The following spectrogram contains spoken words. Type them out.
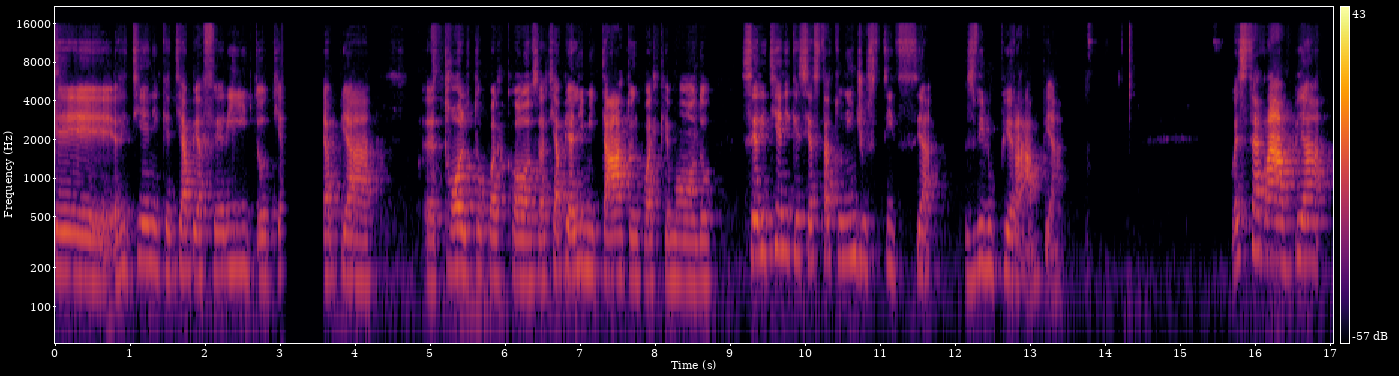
se ritieni che ti abbia ferito, ti abbia eh, tolto qualcosa, ti abbia limitato in qualche modo, se ritieni che sia stata un'ingiustizia, sviluppi rabbia. Questa rabbia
